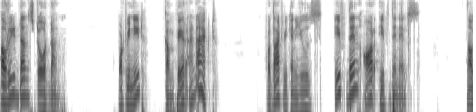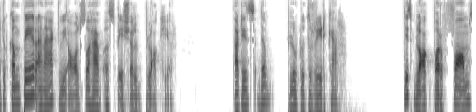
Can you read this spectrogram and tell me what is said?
Now read done store done. What we need? Compare and act. For that we can use if then or if then else. Now to compare and act we also have a special block here. That is the bluetooth read car. this block performs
